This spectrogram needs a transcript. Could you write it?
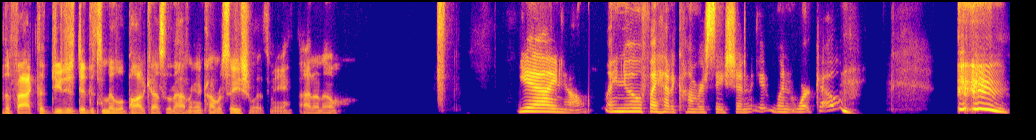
the fact that you just did this in the middle of a podcast without having a conversation with me, I don't know. Yeah, I know. I knew if I had a conversation, it wouldn't work out.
